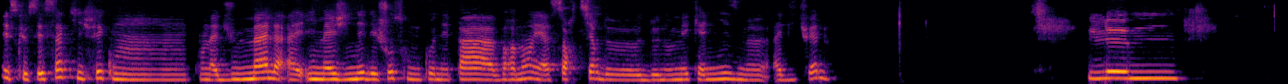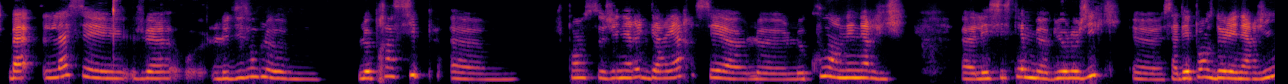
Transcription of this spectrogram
Est-ce que c'est ça qui fait qu'on a du mal à imaginer des choses qu'on ne connaît pas vraiment et à sortir de, nos mécanismes habituels? Le, bah, Là, c'est, le, disons que le, principe, euh, je pense, générique derrière, c'est euh, le, le coût en énergie. Euh, les systèmes biologiques, ça dépense de l'énergie,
